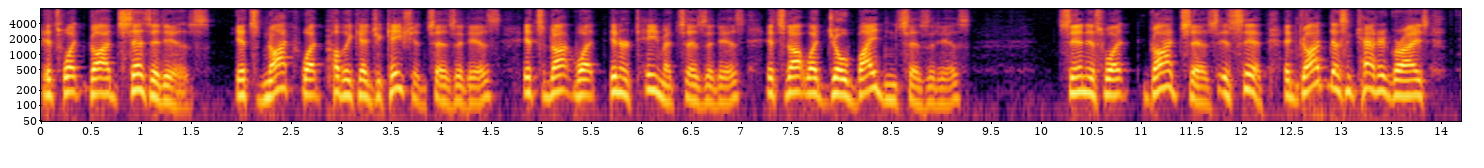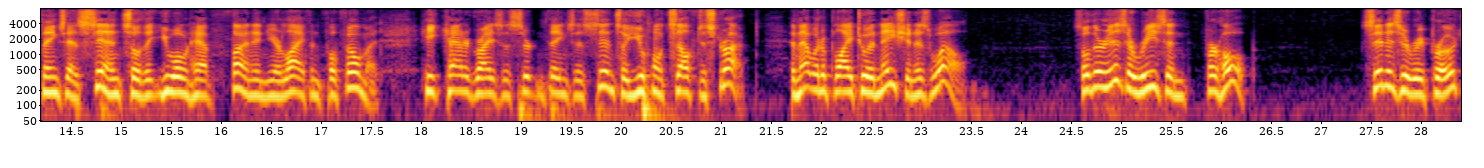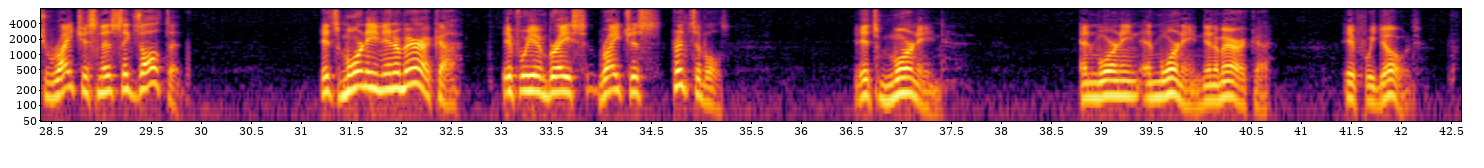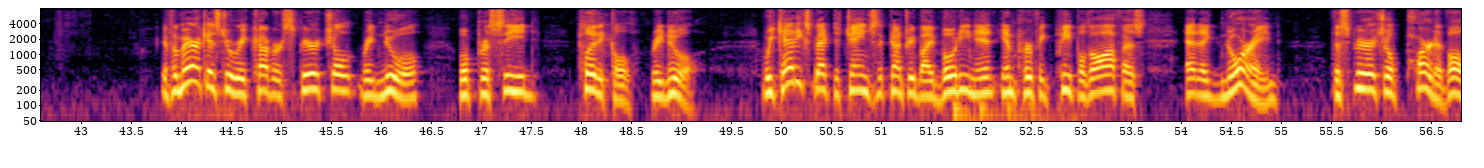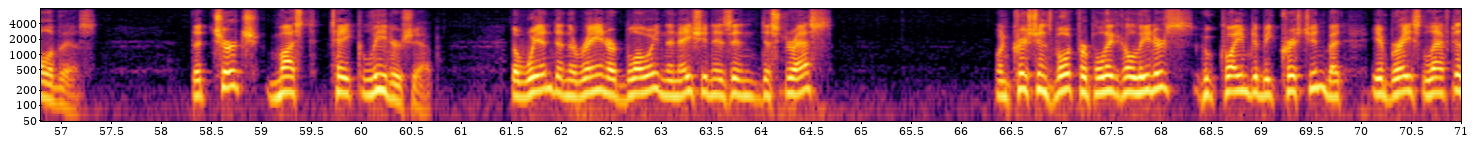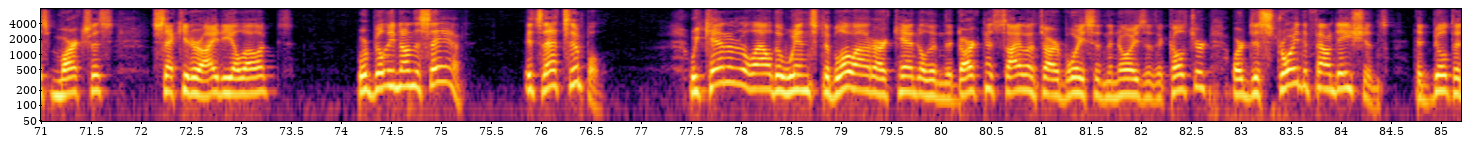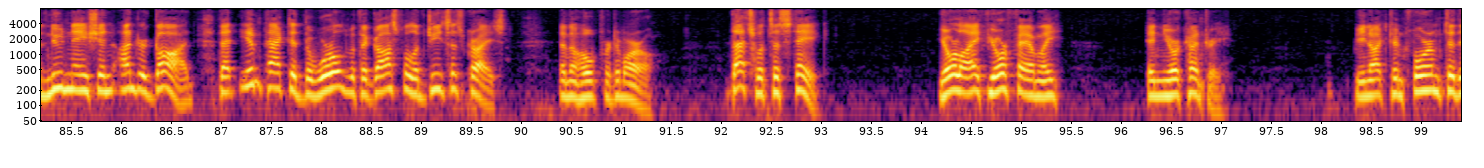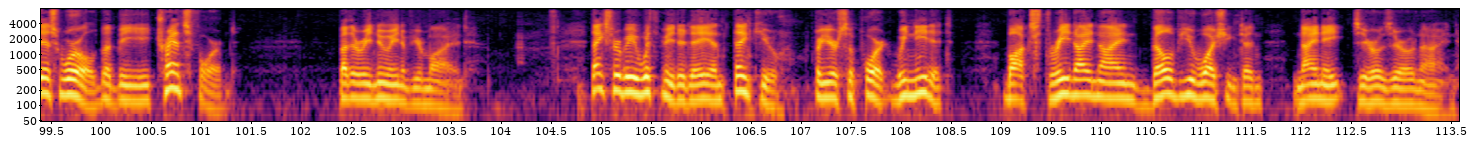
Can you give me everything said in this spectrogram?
It's what God says it is. It's not what public education says it is. It's not what entertainment says it is. It's not what Joe Biden says it is. Sin is what God says is sin. And God doesn't categorize things as sin so that you won't have fun in your life and fulfillment. He categorizes certain things as sin so you won't self-destruct. And that would apply to a nation as well. So there is a reason for hope. Sin is a reproach, righteousness exalted. It's morning in America if we embrace righteous principles. It's mourning and mourning and mourning in America if we don't. If America is to recover spiritual renewal, will precede political renewal. We can't expect to change the country by voting in imperfect people to office and ignoring the spiritual part of all of this. The church must take leadership. The wind and the rain are blowing. The nation is in distress. When Christians vote for political leaders who claim to be Christian but embrace leftist, Marxist, secular ideologues, we're building on the sand. It's that simple. We cannot allow the winds to blow out our candle in the darkness, silence our voice in the noise of the culture, or destroy the foundations that built a new nation under God that impacted the world with the gospel of Jesus Christ and the hope for tomorrow. That's what's at stake. Your life, your family, in your country. Be not conformed to this world, but be transformed by the renewing of your mind. Thanks for being with me today, and thank you for your support. We need it. Box 399, Bellevue, Washington, 98009.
